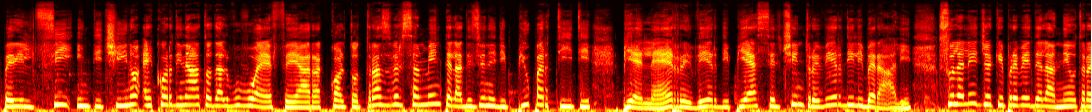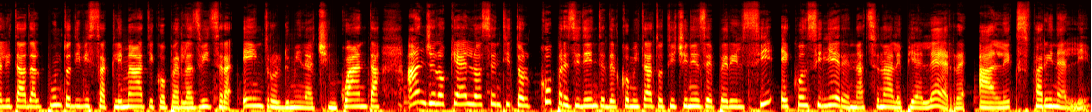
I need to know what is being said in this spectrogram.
per il Sì in Ticino è coordinato dal WWF e ha raccolto trasversalmente l'adesione di più partiti, PLR, Verdi, PS, il Centro e Verdi Liberali, sulla legge che prevede la neutralità dal punto di vista climatico per la Svizzera entro il 2050, Angelo Chello ha sentito il co-presidente del Comitato Ticinese per il Sì e consigliere nazionale PLR, Alex Farinelli.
